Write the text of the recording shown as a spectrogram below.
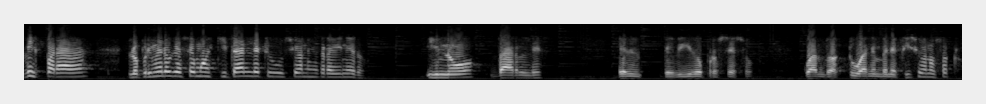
disparada, lo primero que hacemos es quitarle atribuciones a carabineros y no darles el debido proceso cuando actúan en beneficio de nosotros.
